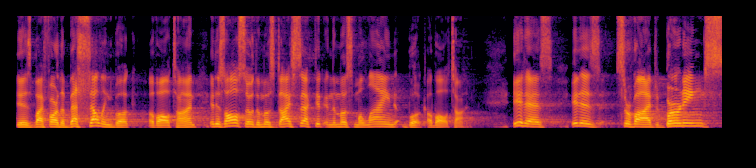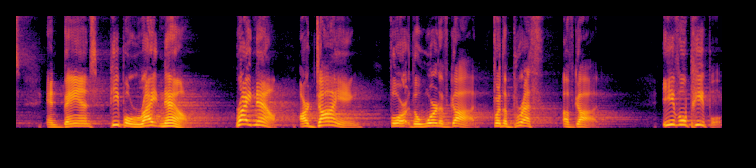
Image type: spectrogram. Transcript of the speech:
is by far the best selling book of all time, it is also the most dissected and the most maligned book of all time. It has, it has survived burnings and bans. People right now, right now, are dying for the Word of God, for the breath of God. Evil people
